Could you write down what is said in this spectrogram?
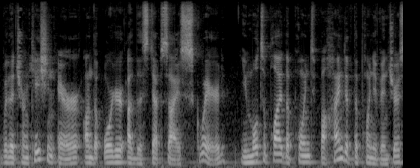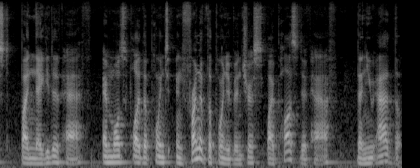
with a truncation error on the order of the step size squared, you multiply the point behind of the point of interest by negative half, and multiply the point in front of the point of interest by positive half, then you add them.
